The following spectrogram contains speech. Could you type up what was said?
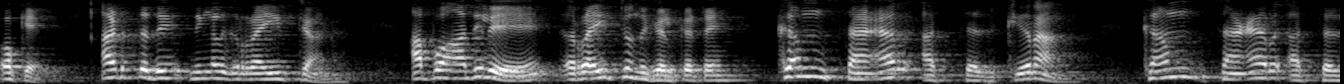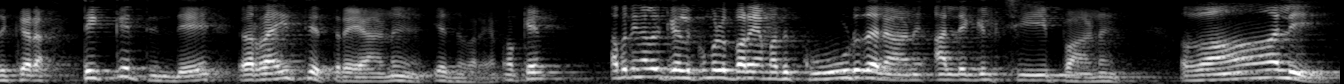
ഓക്കെ അടുത്തത് നിങ്ങൾക്ക് റൈറ്റാണ് അപ്പോൾ അതിൽ റൈറ്റ് ഒന്ന് കേൾക്കട്ടെ. കം സാർ അത്തദ്ക്കിറ കം സാർ അത്തദ്ക്കിറ ടിക്കറ്റിന്റെ റേറ്റ് എത്രയാണ് എന്ന് പറയാം. ഓക്കെ? അപ്പോൾ നിങ്ങൾ കേൾക്കുമ്പോൾ പറയാം അത് കൂടുതലാണ് അല്ലെങ്കിൽ ചീപ്പാണ്. റാലി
